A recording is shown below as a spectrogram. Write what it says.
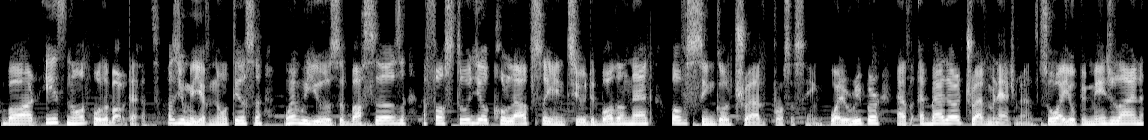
but it's not all about that. As you may have noticed, when we use buses, FL Studio collapses into the bottleneck of single thread processing, while Reaper have a better thread management. So I hope Image-Line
